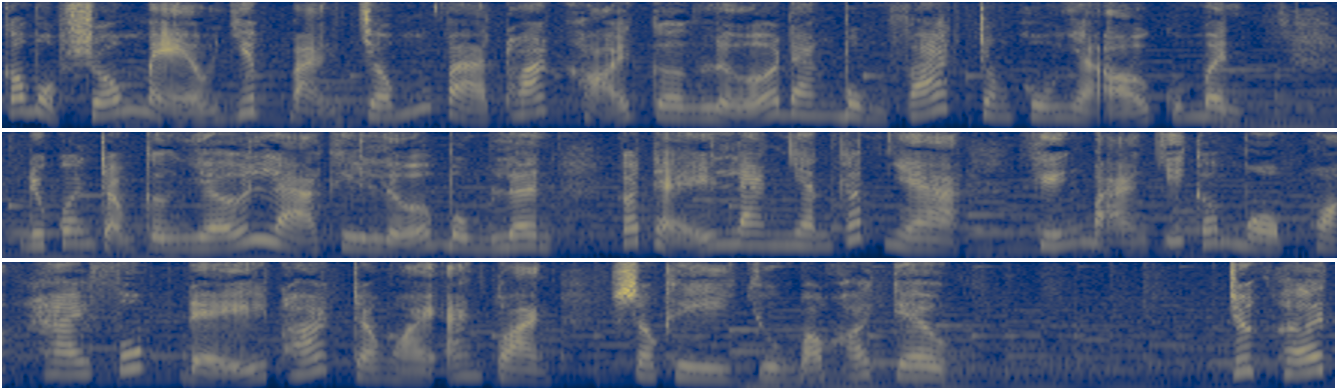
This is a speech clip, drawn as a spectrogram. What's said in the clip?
có một số mẹo giúp bạn chống và thoát khỏi cơn lửa đang bùng phát trong khu nhà ở của mình. Điều quan trọng cần nhớ là khi lửa bùng lên có thể lan nhanh khắp nhà, khiến bạn chỉ có một hoặc hai phút để thoát ra ngoài an toàn sau khi chuông báo khói kêu. Trước hết,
